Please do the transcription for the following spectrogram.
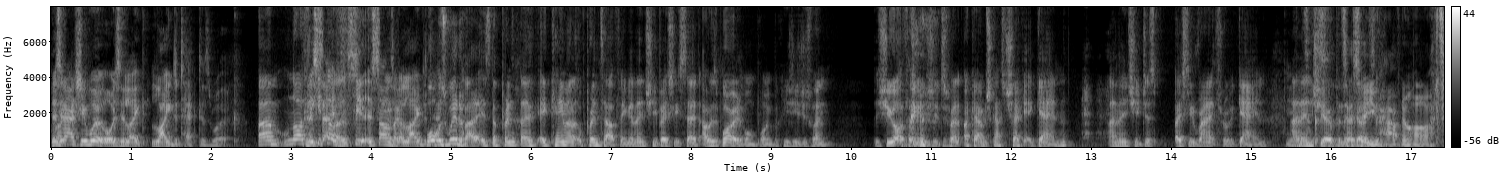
Does it Like- actually work, or is it like lie detectors work? Um, no, I think It, it sa- does. feel- it sounds like a lie detector. What was weird about it is the print. they- It came out a little printout thing, and then she basically said, "I was worried at one point because she just went." She got a thing, and she just went, "Okay, I'm just going to check it again," and then she just basically ran it through again, and then she opened the says here curtain. you have no heart.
